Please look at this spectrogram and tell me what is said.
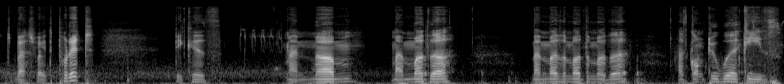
the best way to put it. Because my mum, my mother, my mother, mother, mother, has gone to workies.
